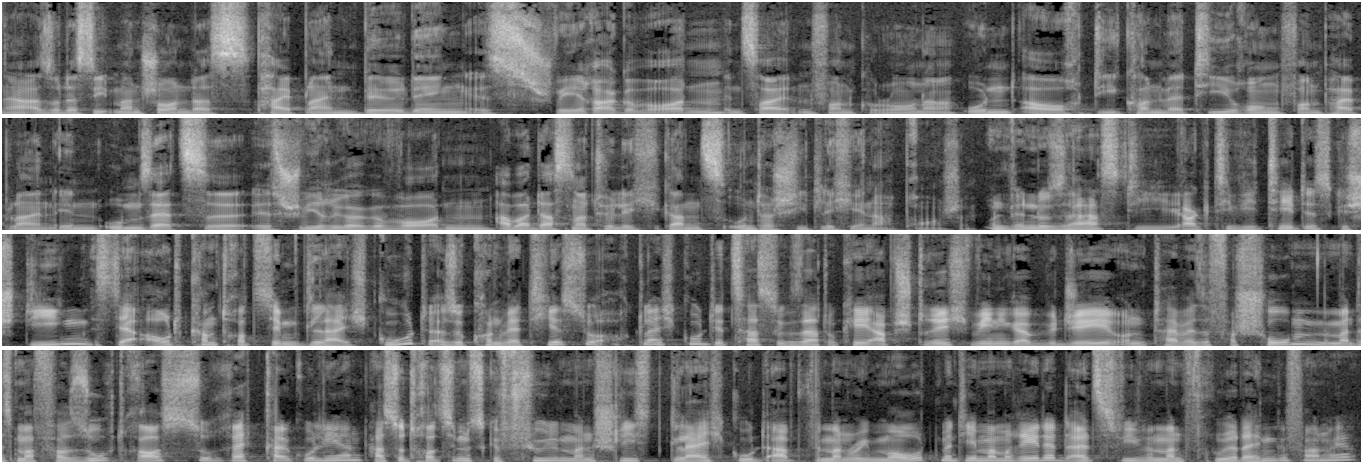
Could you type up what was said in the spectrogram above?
Ja, also das sieht man schon, dass Pipeline Building ist schwerer geworden in Zeiten von Corona und auch die Konvertierung von Pipeline in Umsätze ist schwieriger geworden, aber das natürlich ganz unterschiedlich je nach Branche. Und wenn du sagst, die Aktivität ist gestiegen, ist der Outcome trotzdem gleich gut? Also konvertierst du auch gleich gut? Jetzt hast du gesagt, okay, Abstrich, weniger Budget und teilweise verschoben. Wenn man das mal versucht rauszukalkulieren, hast du trotzdem das Gefühl, man schließt gleich gut ab, wenn man remote mit jemandem redet, als wie wenn man früher dahin gefahren wäre?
